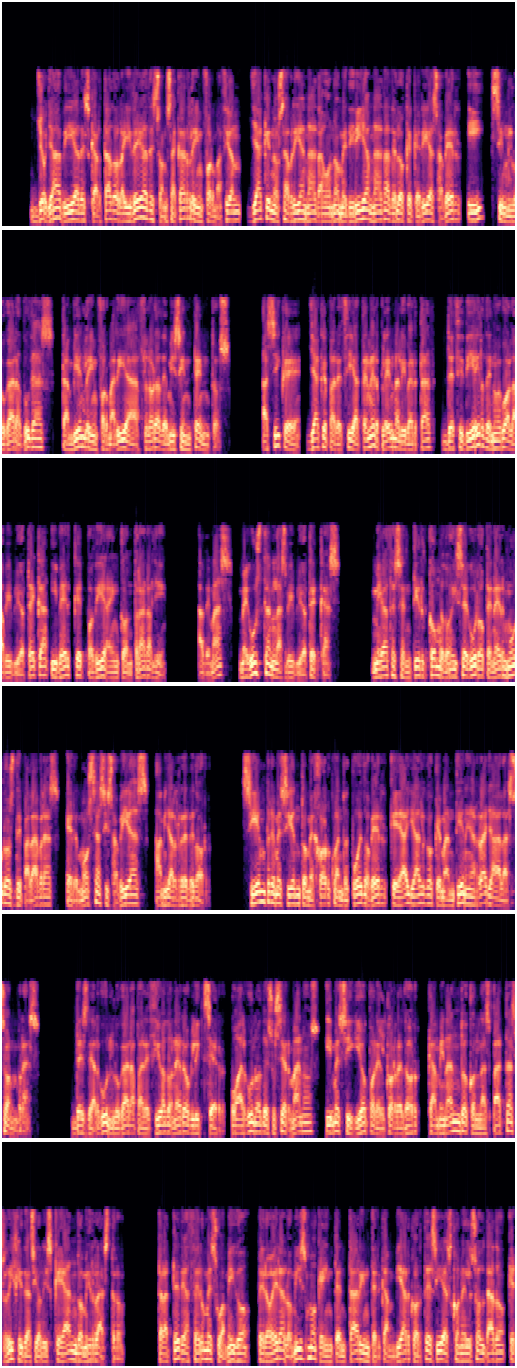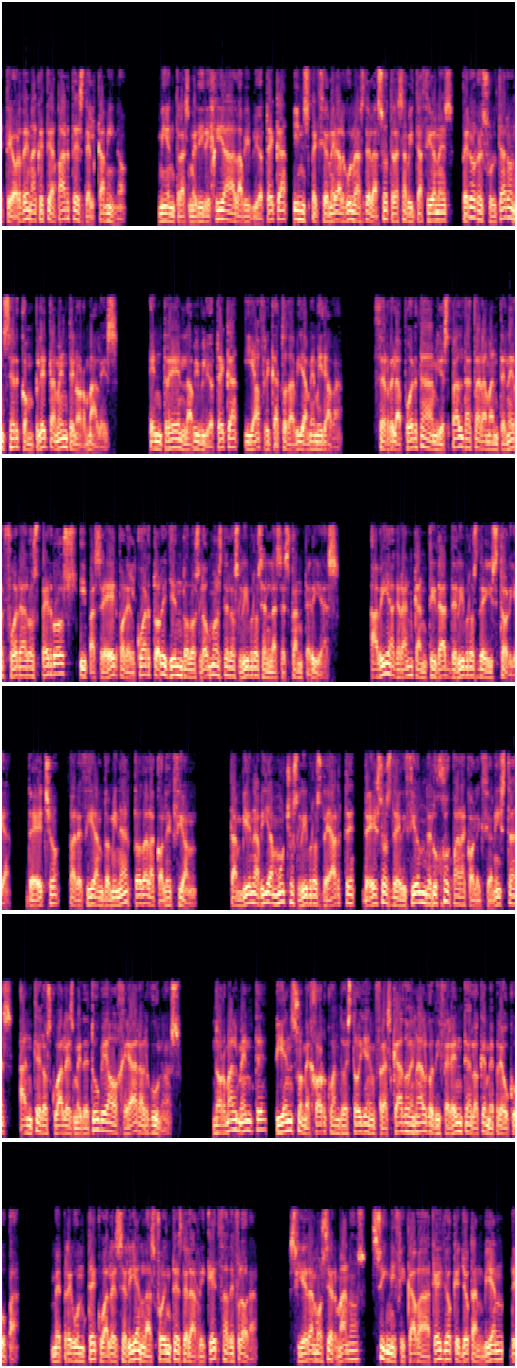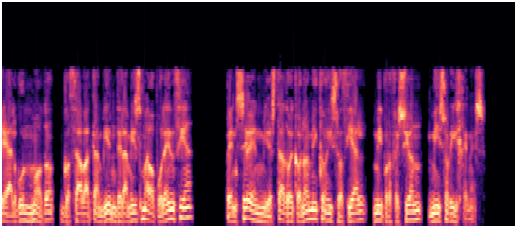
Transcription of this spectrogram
Yo ya había descartado la idea de sonsacarle información, ya que no sabría nada o no me diría nada de lo que quería saber, y, sin lugar a dudas, también le informaría a Flora de mis intentos. Así que, ya que parecía tener plena libertad, decidí ir de nuevo a la biblioteca y ver qué podía encontrar allí. Además, me gustan las bibliotecas. Me hace sentir cómodo y seguro tener muros de palabras, hermosas y sabias, a mi alrededor. Siempre me siento mejor cuando puedo ver que hay algo que mantiene a raya a las sombras. Desde algún lugar apareció Donero Blitzer, o alguno de sus hermanos, y me siguió por el corredor, caminando con las patas rígidas y olisqueando mi rastro. Traté de hacerme su amigo, pero era lo mismo que intentar intercambiar cortesías con el soldado que te ordena que te apartes del camino. Mientras me dirigía a la biblioteca, inspeccioné algunas de las otras habitaciones, pero resultaron ser completamente normales. Entré en la biblioteca, y África todavía me miraba. Cerré la puerta a mi espalda para mantener fuera a los perros, y paseé por el cuarto leyendo los lomos de los libros en las estanterías. Había gran cantidad de libros de historia. De hecho, parecían dominar toda la colección. También había muchos libros de arte, de esos de edición de lujo para coleccionistas, ante los cuales me detuve a hojear algunos. Normalmente, pienso mejor cuando estoy enfrascado en algo diferente a lo que me preocupa. Me pregunté cuáles serían las fuentes de la riqueza de Flora. Si éramos hermanos, significaba aquello que yo también, de algún modo, gozaba también de la misma opulencia. Pensé en mi estado económico y social, mi profesión, mis orígenes.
